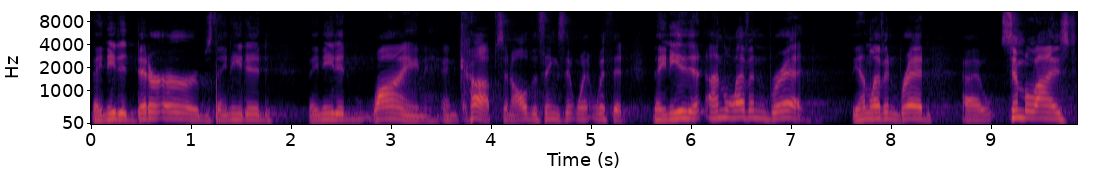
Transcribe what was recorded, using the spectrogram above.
They needed bitter herbs. They needed, they needed wine and cups and all the things that went with it. They needed unleavened bread. The unleavened bread uh, symbolized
